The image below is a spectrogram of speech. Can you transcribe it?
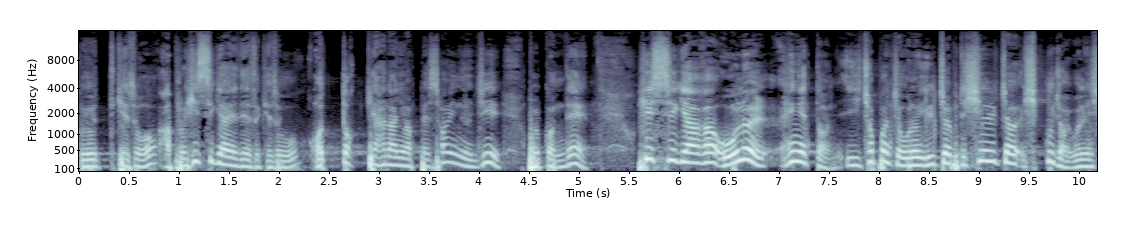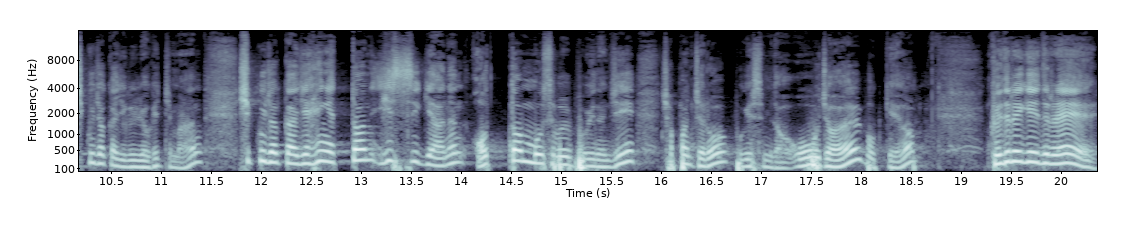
그 계속 앞으로 히스기야에 대해서 계속 어떻게 하나님 앞에 서 있는지 볼 건데 히스기야가 오늘 행했던 이 첫 번째 오늘 1절부터 11절 19절 원래 19절까지 읽으려고 했지만 19절까지 행했던 히스기야는 어떤 모습을 보이는지 첫 번째로 보겠습니다. 5절 볼게요. 그들에게 이르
